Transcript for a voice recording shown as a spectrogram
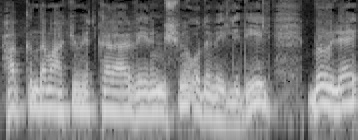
Hakkında mahkumiyet kararı verilmiş mi o da belli değil. Böyle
